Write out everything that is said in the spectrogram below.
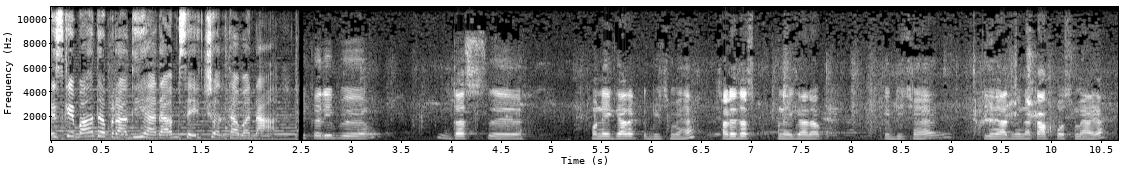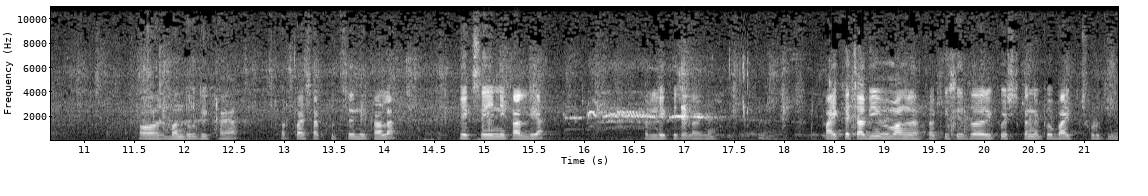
इसके बाद अपराधी आराम से चलता बना। करीब दस पौने ग्यारह के बीच में है। साढ़े दस पौने ग्यारह के बीच में है। तीन आदमी नकाब पोस्ट में आया और बंदूक दिखाया और पैसा खुद से निकाला एक से ही निकाल लिया और लेके चला गया। बाइक का चाबी भी मांग रहा था किसी तरह रिक्वेस्ट करने पे बाइक छोड़ दी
